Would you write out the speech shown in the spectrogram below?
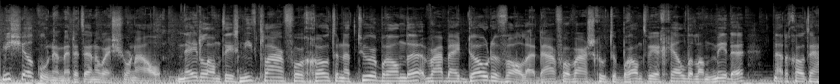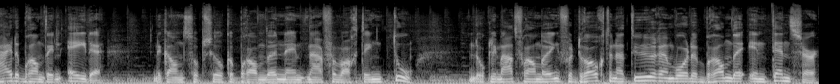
Michel Koenen met het NOS-journaal. Nederland is niet klaar voor grote natuurbranden waarbij doden vallen. Daarvoor waarschuwt de brandweer Gelderland Midden... na de grote heidebrand in Ede. De kans op zulke branden neemt naar verwachting toe. Door klimaatverandering verdroogt de natuur en worden branden intenser.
